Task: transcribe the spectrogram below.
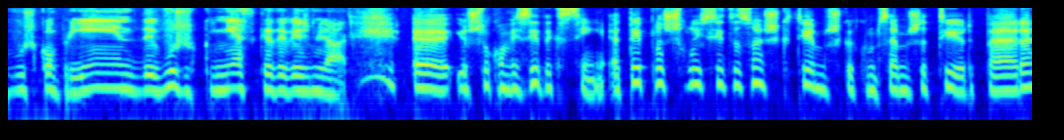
vos compreende, vos conhece cada vez melhor? Uh, eu estou convencida que sim, até pelas solicitações que temos, que começamos a ter para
